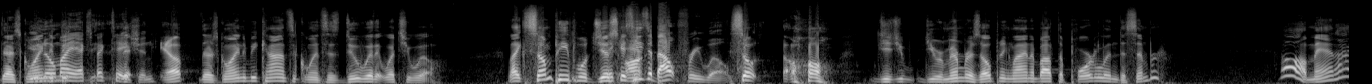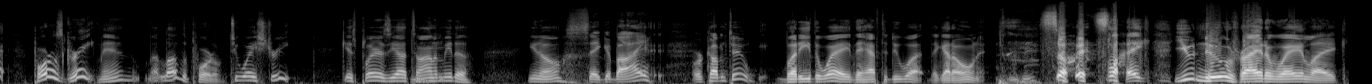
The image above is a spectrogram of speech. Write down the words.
There's going know to be, my expectation. th- yep, there's going to be consequences. Do with it what you will. Like some people just Because he's about free will. so, oh, did you do you remember his opening line about the portal in December? Oh man, I portal's great, man. I love the portal. Two way street. Gives players the mm-hmm. autonomy to, you know. Say goodbye or come to. But either way, they have to do what? They got to own it. Mm-hmm. so it's like you knew right away, like,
